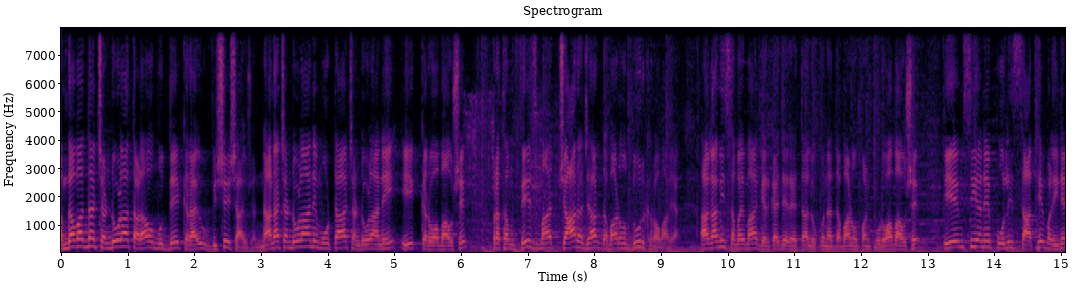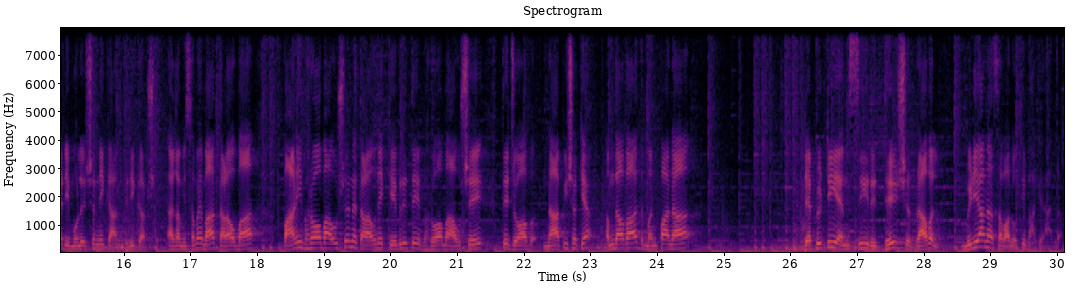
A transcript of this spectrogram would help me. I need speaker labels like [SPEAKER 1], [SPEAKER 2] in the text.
[SPEAKER 1] અમદાવાદના ચંડોળા તળાવ મુદ્દે કરાયું વિશેષ આયોજન. નાના ચંડોળા અને મોટા ચંડોળાને એક કરવામાં આવશે. પ્રથમ ફેઝમાં ચાર હજાર દબાણો દૂર કરવામાં આવ્યા. આગામી સમયમાં ગેરકાયદે રહેતા લોકોના દબાણો પણ તોડવામાં આવશે. એએમસી અને પોલીસ સાથે મળીને ડિમોલેશનની કામગીરી કરશે. આગામી સમયમાં તળાવમાં પાણી ભરવામાં આવશે અને તળાવને કેવી રીતે ભરવામાં આવશે તે જવાબ ના આપી શક્યા. અમદાવાદ મનપાના ડેપ્યુટી એમસી રિદ્ધેશ રાવલ મીડિયાના સવાલોથી ભાગ્યા હતા.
